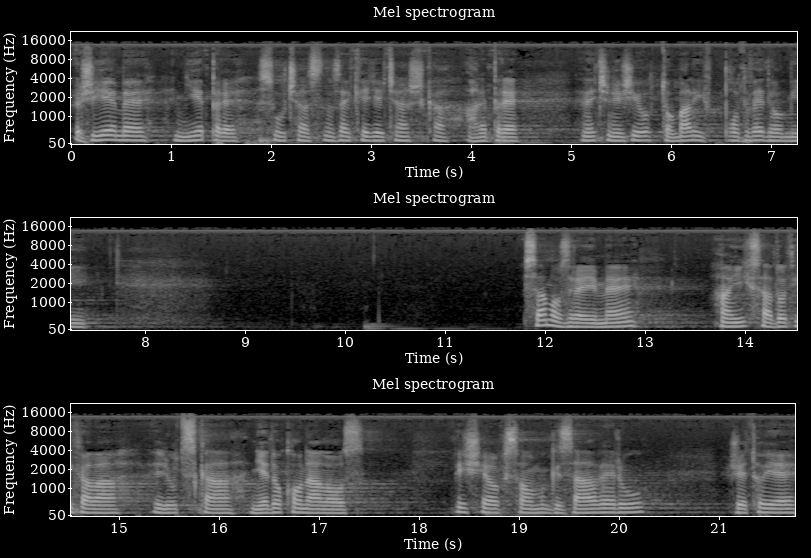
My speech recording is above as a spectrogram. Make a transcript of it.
žijeme nie pre súčasnosť, aj keď je ťažká, ale pre väčší život. To mali v podvedomí. Samozrejme, a ich sa dotýkala ľudská nedokonalosť. Prišiel som k záveru, že to je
